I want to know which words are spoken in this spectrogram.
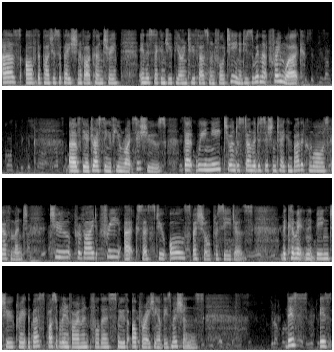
as of the participation of our country in the second UPR in 2014. It is within that framework of the addressing of human rights issues that we need to understand the decision taken by the Comoros government to provide free access to all special procedures. The commitment being to create the best possible environment for the smooth operating of these missions. This is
